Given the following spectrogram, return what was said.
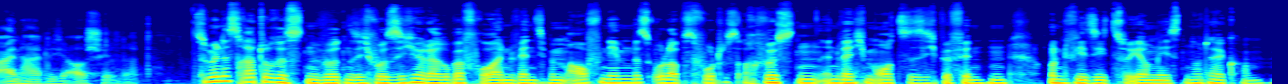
einheitlich ausschildert. Zumindest Radtouristen würden sich wohl sicher darüber freuen, wenn sie beim Aufnehmen des Urlaubsfotos auch wüssten, in welchem Ort sie sich befinden und wie sie zu ihrem nächsten Hotel kommen.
